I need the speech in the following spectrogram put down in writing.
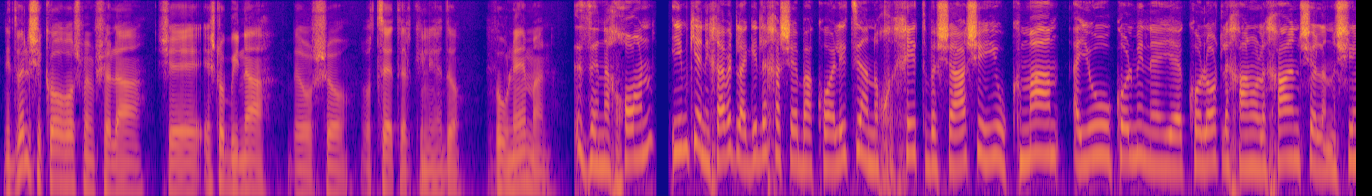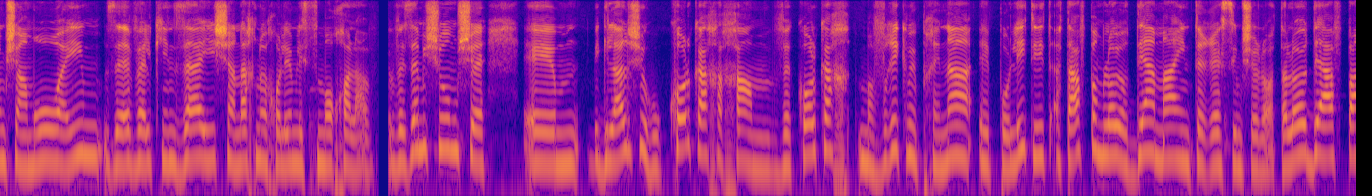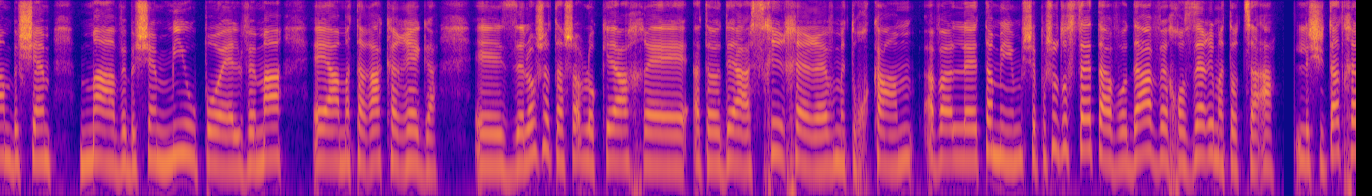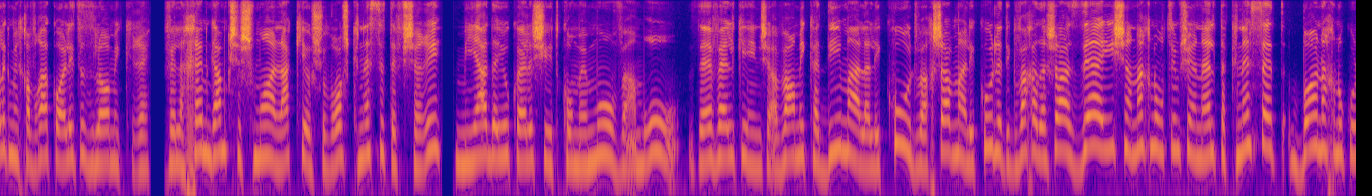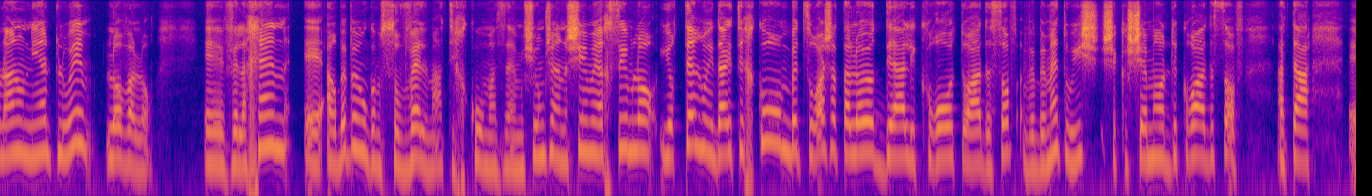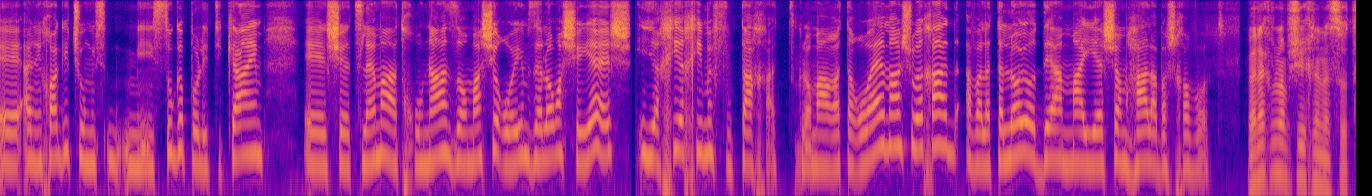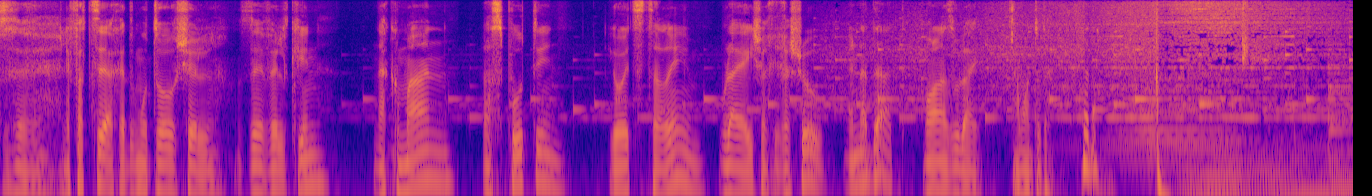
נדמה לי שכל ראש ממשלה שיש לו בינה בראשו רוצה את אלקין לידו, והוא נאמן. זה נכון, אם כי אני חייבת להגיד לך שבקואליציה הנוכחית, בשעה שהיא הוקמה, היו כל מיני אה, קולות לכאן או לכאן של אנשים שאמרו, האם זאב אלקין זה האיש שאנחנו יכולים לסמוך עליו? וזה משום שבגלל אמ, שהוא כל כך חכם וכל כך מבריק מבחינה אה, פוליטית, אתה אף פעם לא יודע מה האינטרסים שלו, אתה לא יודע אף פעם בשם מה ובשם מי הוא פועל ומה אה, המטרה כרגע. זה לא שאתה עכשיו לוקח, אתה יודע, שכיר חרב, מתוחכם, אבל uh, תמים, שפשוט עושה את העבודה וחוזר עם התוצאה. לשיטת חלק מחברי הקואליציה זה לא המקרה. ולכן גם כששמו עלה כיושב ראש כנסת אפשרי, מיד היו כאלה שהתקוממו ואמרו, זאב אלקין שעבר מקדימה לליכוד ועכשיו מהליכוד לתקווה חדשה, זה האיש שאנחנו רוצים שינהל את הכנסת, בו אנחנו כולנו נהיה תלויים? לא ולא. אה, ולכן אה, הרבה פעמים הוא גם סובל מהתחכום הזה, משום שאנשים מייחסים לו יותר מדי תחכום בצורה שאתה לא יודע לקרוא אותו עד הסוף, ובאמת הוא איש שקשה מאוד לקרוא עד הסוף. אתה, אה, אני יכולה להגיד שהוא מסוג הפוליטיקאים, שאצלם התכונה הזו, מה שרואים זה לא מה שיש, היא הכי הכי מפותחת. כלומר, אתה רואה משהו אחד, אבל אתה לא יודע מה יש שם הלאה בשכבות. ואנחנו נמשיך לנסות לפצח את דמותו של זאב אלקין, נקמן, רספוטין, יועץ צרים, אולי האיש הכי חשוב, אין לדעת. מורן אזולאי, המון תודה. תודה.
